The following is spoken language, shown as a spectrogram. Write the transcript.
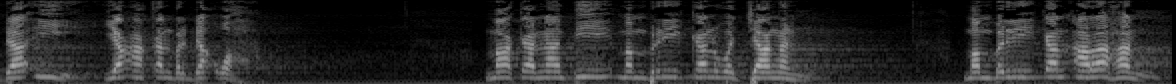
dai yang akan berdakwah maka Nabi memberikan wejangan memberikan arahan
